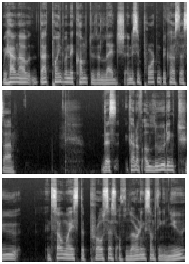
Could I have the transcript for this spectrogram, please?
we have now that point when they come to the ledge, and it's important because there's a there's kind of alluding to in some ways the process of learning something new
